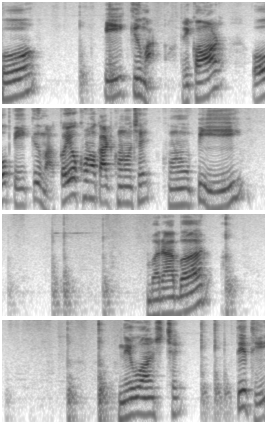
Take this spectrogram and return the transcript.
ઓ પી ક્યુમાં ત્રિકોણ ઓ પી ક્યુમાં કયો ખૂણો કાટખૂણો છે? ખૂણો પી બરાબર નેવું અંશ છે. તેથી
